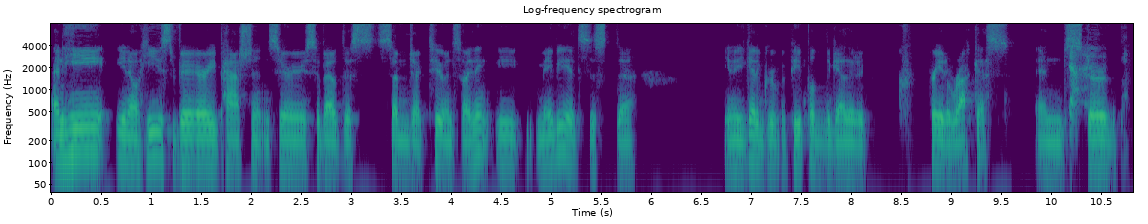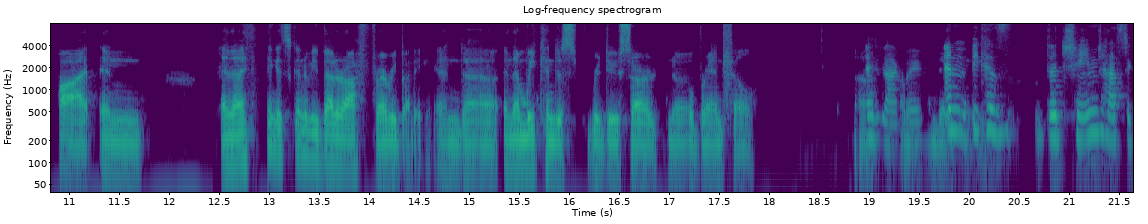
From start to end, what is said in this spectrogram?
and he, you know, he's very passionate and serious about this subject too. And so I think he, maybe it's just, uh, you know, you get a group of people together to create a ruckus and yeah. stir the pot, and and I think it's going to be better off for everybody. And uh, and then we can just reduce our no brand fill. Uh, exactly, and because the change has to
